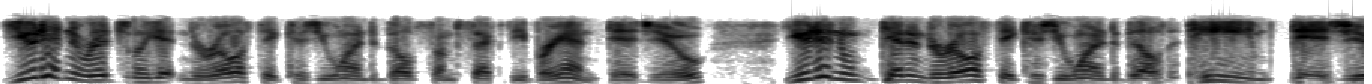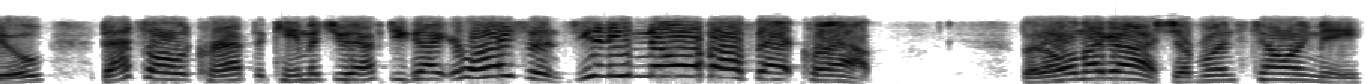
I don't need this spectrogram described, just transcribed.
You didn't originally get into real estate because you wanted to build some sexy brand did you? You didn't get into real estate because you wanted to build a team did you? That's all the crap that came at you after you got your license. You didn't even know about that crap. But oh my gosh everyone's telling me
